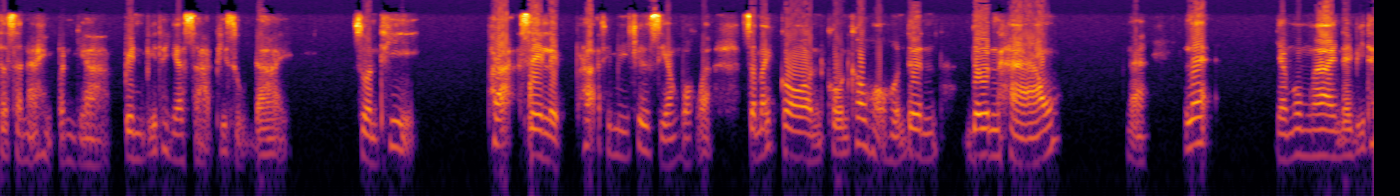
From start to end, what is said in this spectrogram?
ศาสนาแห่งปัญญา เป็นวิทยาศาสตร์พิสูจน์ได้ ส่วนที่ พระเซเลบพระที่มีชื่อเสียงบอกว่า สมัยก่อนคนเข้าหอเหินเดินเดินหาวนะและอย่างงมงายในวิท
